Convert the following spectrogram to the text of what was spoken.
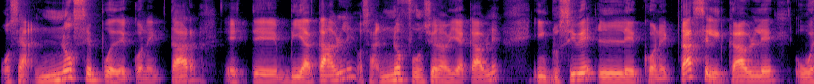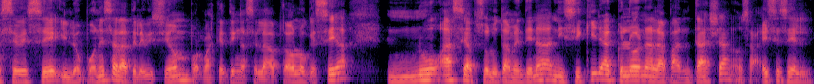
O sea, no se puede conectar este, vía cable, o sea, no funciona vía cable. Inclusive le conectas el cable USB-C y lo pones a la televisión, por más que tengas el adaptador, lo que sea, no hace absolutamente nada, ni siquiera clona la pantalla. O sea, ese es el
